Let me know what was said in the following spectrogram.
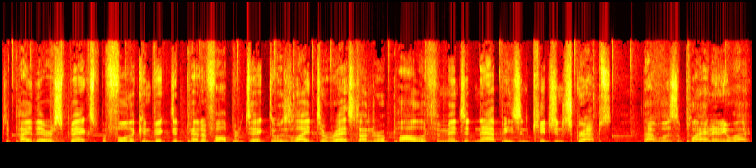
to pay their respects before the convicted pedophile protector was laid to rest under a pile of fermented nappies and kitchen scraps. That was the plan anyway.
